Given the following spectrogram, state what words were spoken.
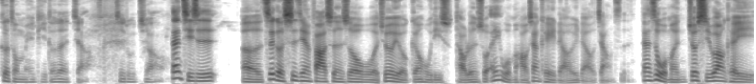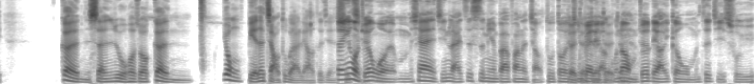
各种媒体都在讲基督教，但其实呃，这个事件发生的时候，我就有跟胡迪讨论说，哎，我们好像可以聊一聊这样子，但是我们就希望可以更深入，或者说更。用别的角度来聊这件事，对，因为我觉得我我们现在已经来自四面八方的角度都已经被聊过，那我们就聊一个我们自己属于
